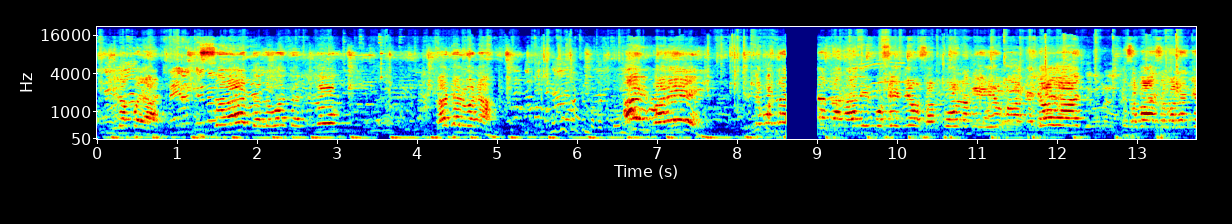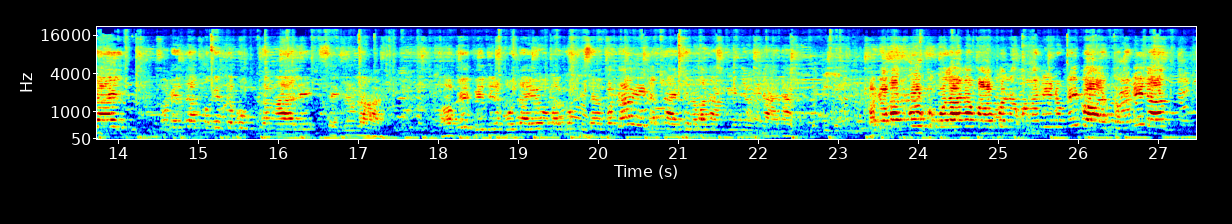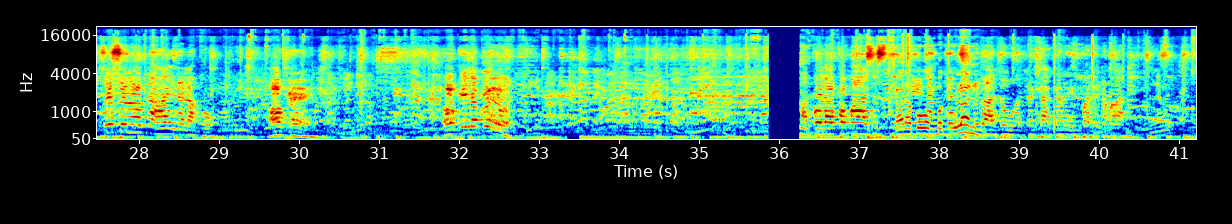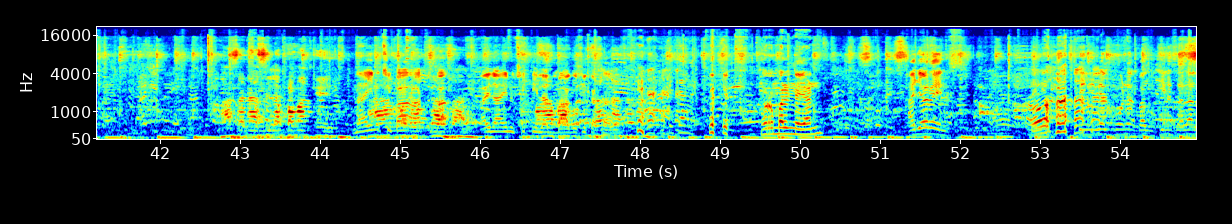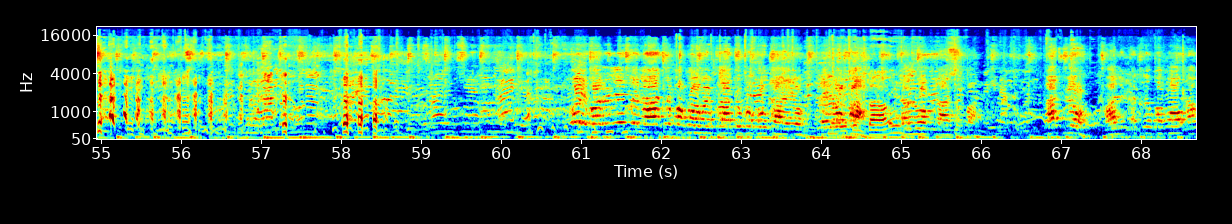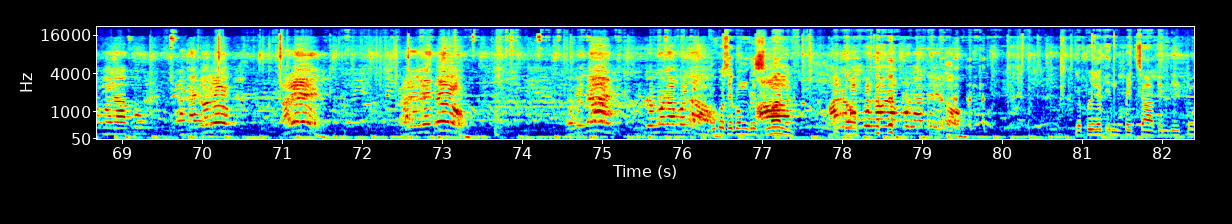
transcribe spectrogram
Ilan pa yan? Isa, dalawa, tatlo. Dadalwa na. Ay, pare! Dito po tayo. Tanghali po sa inyo. Sampo ng iyong mga kagawad. Kasama sa barangay. Magandang maganda pong tanghali sa inyong lahat. Okay, pwede na po tayo mag-umpisa ang pagkain at naito naman ang inyong inaanak. Pagamat po kung wala nang mapan ng mga ninong na iba at mga ninang, susunod na hay na lang po. Okay. Okay lang po yun. At wala pa ma-assist Sana po huwag mag-ulan. At nagkakaroon pa rin naman. Asa na silang pamangkin. Nainot si Barak ba? Ay, nainot si Tilan bago si Kasal. Normal na yan. Adyo rin. Pinilag muna bago kinasalan. Oy, baro yun na lahat sa pa po. May plato pa po tayo. Dalawa pa. Dalawang. Dalawang plato pa. Tatlo. Balik tatlo pa po ang wala pong nakatulog. Pare! Pare Leto! Kapitan! Dito muna po tao. Ito po si Congressman. Paano Ito. po na po natin ito? Yan po yung nag-invite sa akin dito.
